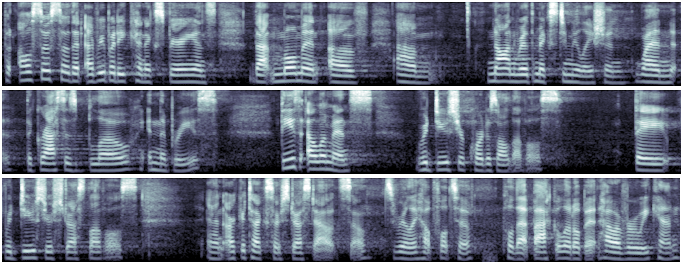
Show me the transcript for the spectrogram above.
but also so that everybody can experience that moment of um, non-rhythmic stimulation when the grasses blow in the breeze. These elements reduce your cortisol levels. They reduce your stress levels. And architects are stressed out, so it's really helpful to pull that back a little bit however we can.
